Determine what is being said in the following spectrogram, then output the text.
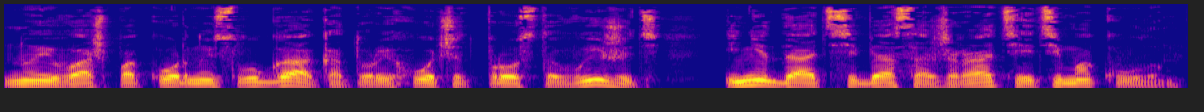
Ну и ваш покорный слуга, который хочет просто выжить и не дать себя сожрать этим акулам.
